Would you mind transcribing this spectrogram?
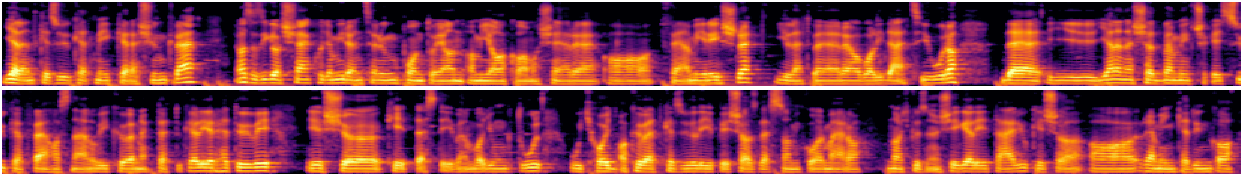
jelentkezőket még keresünk rá. Az az igazság, hogy a mi rendszerünk pont olyan, ami alkalmas erre a felmérésre, illetve erre a validációra, de jelen esetben még csak egy szűkebb felhasználói körnek tettük elérhetővé, és két tesztében vagyunk túl, úgyhogy a következő lépés az lesz, amikor már a nagy közönség elé tárjuk, és a, a reménykedünk a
